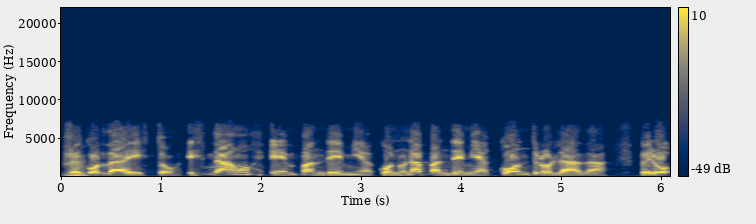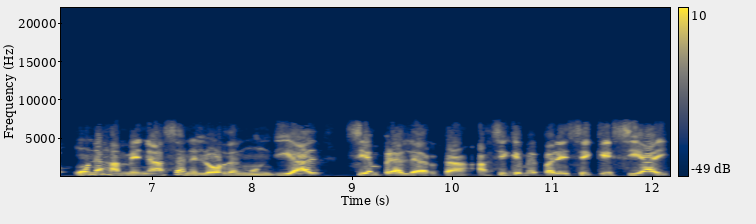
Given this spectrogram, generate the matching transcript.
Recordá esto, estamos en pandemia, con una pandemia controlada, pero unas amenazas en el orden mundial siempre alerta. Así que me parece que si hay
